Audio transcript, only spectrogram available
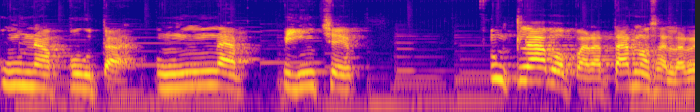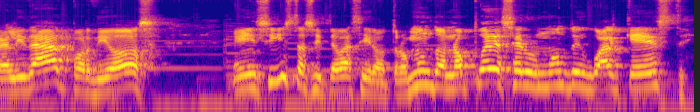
una puta, una pinche, un clavo para atarnos a la realidad, por Dios. E insisto, si te vas a ir a otro mundo, no puede ser un mundo igual que este.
